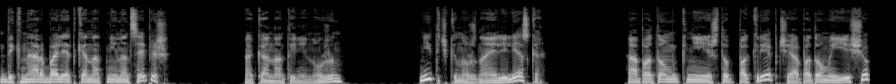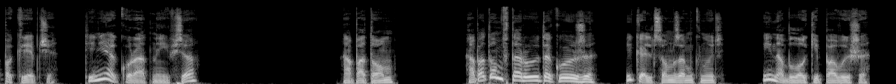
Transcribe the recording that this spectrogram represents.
Дык на арбалет канат не нацепишь? А канат и не нужен. Ниточка нужна или леска. А потом к ней чтоб покрепче, а потом и еще покрепче. Тяни аккуратно и все. А потом? А потом вторую такую же и кольцом замкнуть, и на блоки повыше.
